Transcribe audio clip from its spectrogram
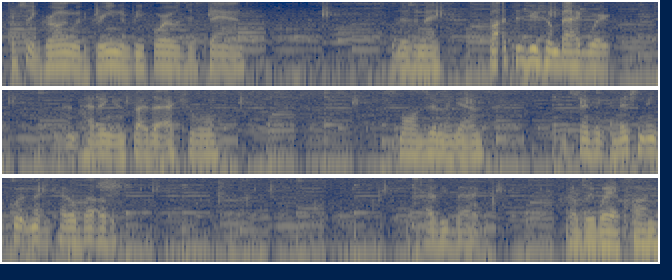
It's actually growing with green and before it was just sand. So there's a nice spot to do some bag work. And heading inside the actual small gym again. Some strength and conditioning equipment, kettlebells, some heavy bags, probably weigh a ton.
